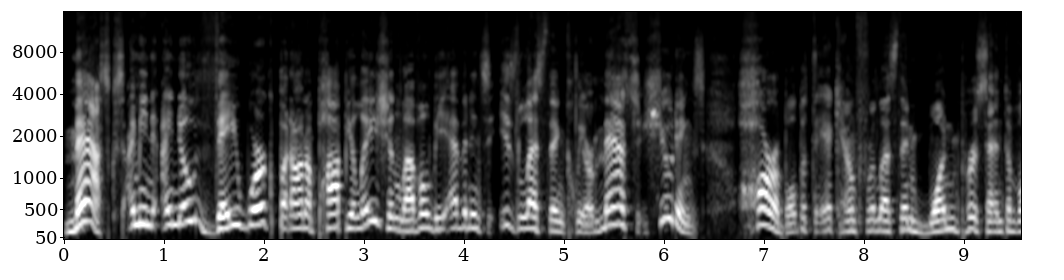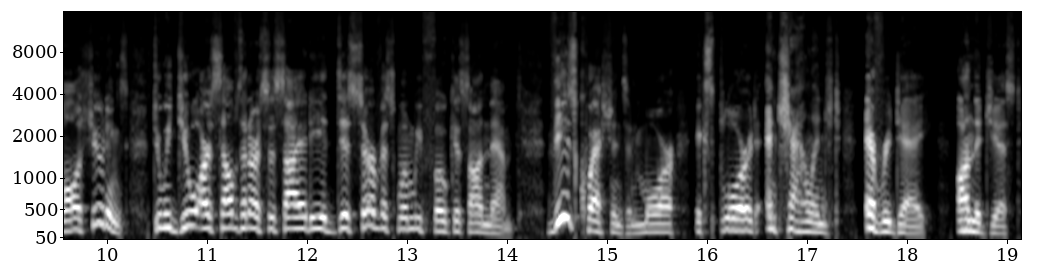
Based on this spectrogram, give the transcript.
masks. I mean, I know they work, but on a population level, the evidence is less than clear. Mass shootings, horrible, but they account for less than 1% of all shootings. Do we do ourselves and our society a disservice when we focus on them? These questions and more explored and challenged every day on The Gist,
